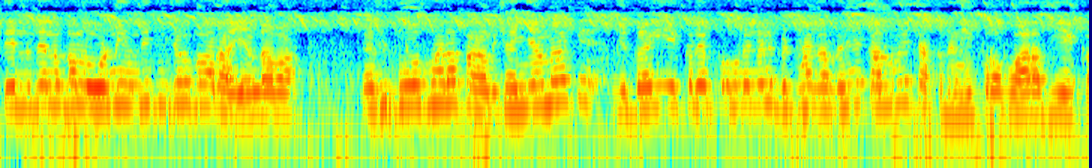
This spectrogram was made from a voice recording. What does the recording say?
ਤਿੰਨ ਦਿਨ ਤਾਂ ਲੋੜ ਨਹੀਂ ਹੁੰਦੀ ਚੂਚਿਆਂ ਨੂੰ ਪਤਾ ਲੱਗ ਜਾਂਦਾ ਵਾ। ਤੇ ਅਸੀਂ ਦੋ ਅਖਬਾਰਾਂ ਤਾਂ ਵਿਛਾਈਆਂ ਵਾ ਕਿ ਜਿੱਦਾਂ ਕਿ ਇੱਕ ਦੇ ਉੱਪਰ ਹੁਣ ਇਹਨਾਂ ਨੇ ਬਿੱਠਾ ਕਰ ਦੇਣੀ ਕੱਲ ਨੂੰ ਇਹ ਚੱਕ ਦੇਣੀ, ਉੱਪਰੋਂ ਅਖਬਾਰ ਅਸੀਂ ਇੱਕ।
